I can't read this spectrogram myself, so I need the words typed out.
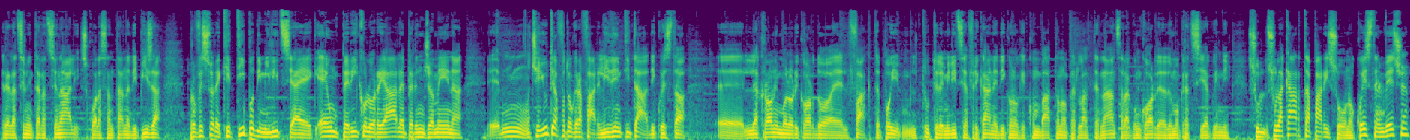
relazioni internazionali, scuola Sant'Anna di Pisa. Professore, che tipo di milizia è? È un pericolo reale per N'Djamena? Eh, ci aiuti a fotografare l'identità di questa eh, l'acronimo lo ricordo è il FACT, poi tutte le milizie africane dicono che combattono per l'alternanza, la concordia e la democrazia, quindi sul, sulla carta pari sono. Questa invece?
